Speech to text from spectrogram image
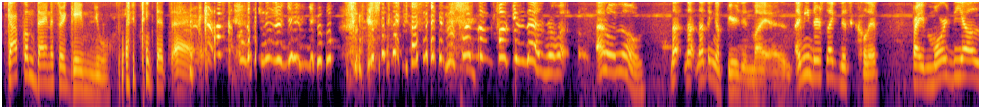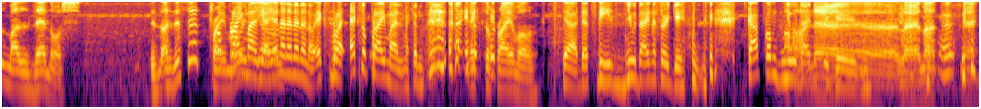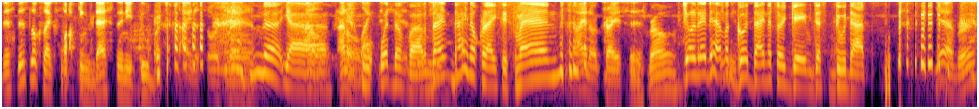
Capcom Dinosaur game new. I think that uh, Capcom Dinosaur Game you? what the fuck is that, bro? I don't know. Not, not nothing appeared in my end. I mean, there's like this clip, Primordial Malzenos. Is, is this it? Exoprimal, yeah, yeah, no, no, no, no, no, Exo, Exoprimal, man. It's a- it- Exoprimal. Yeah, that's the new dinosaur game. Capcom new Oh, dinosaur nah, game. Nah, not. nah, this this looks like fucking Destiny 2, but dinosaurs, man. Nah, I yeah. don't, I don't like this what the shit. fuck? Di- Dino Crisis, man. Dino Crisis, bro. you already have a Give me- good dinosaur game. Just do that. Yeah, bro.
